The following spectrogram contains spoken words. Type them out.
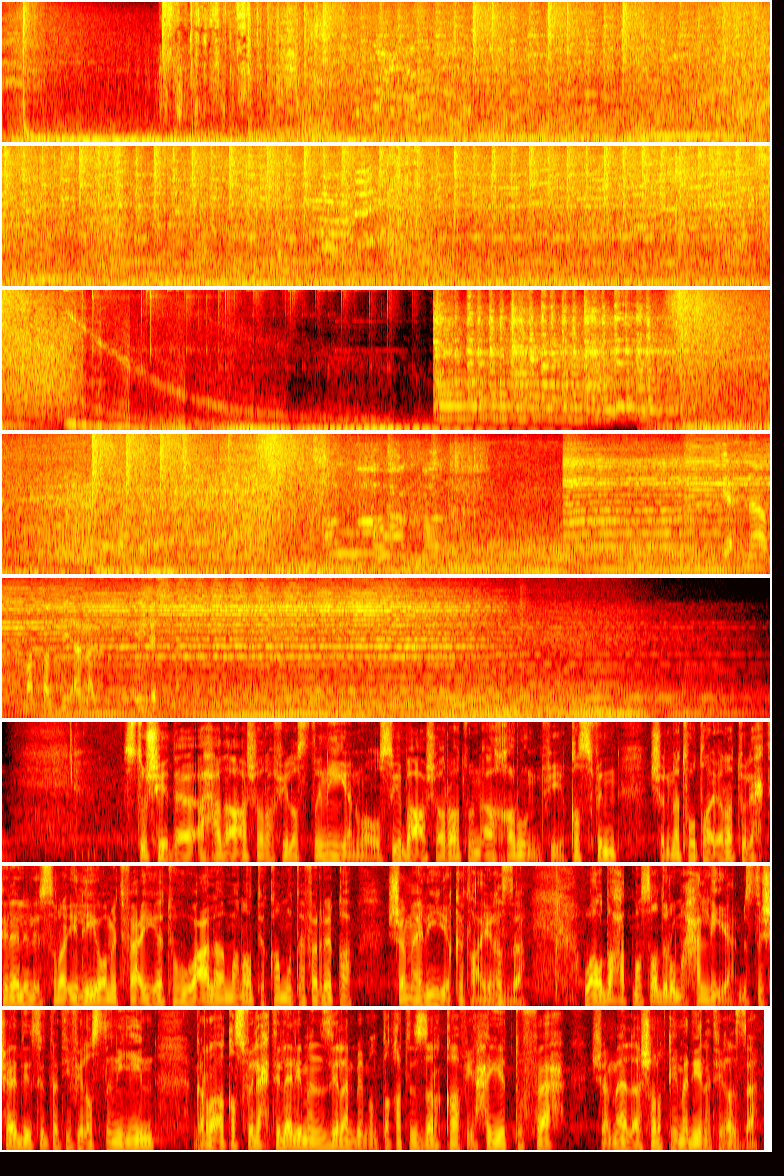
Música استشهد أحد عشر فلسطينيا وأصيب عشرات آخرون في قصف شنته طائرات الاحتلال الإسرائيلي ومدفعيته على مناطق متفرقة شمالي قطاع غزة. وأوضحت مصادر محلية باستشهاد ستة فلسطينيين جراء قصف الاحتلال منزلا بمنطقة الزرقاء في حي التفاح شمال شرق مدينة غزة.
